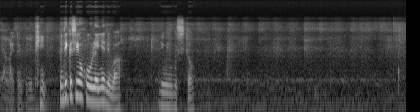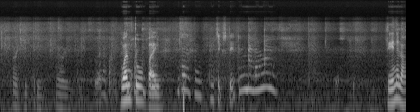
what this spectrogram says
Kaya nga ito yung Pilipino. Hindi kasi yung kulay niya, di ba? Hindi mo gusto. 43. 40. Wala pa. 125. Ito, ito. 160. Ito na lang. Tingin na lang.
